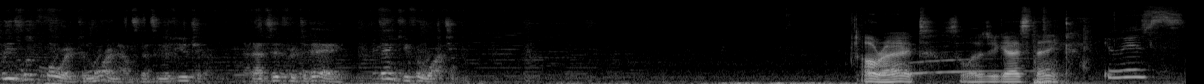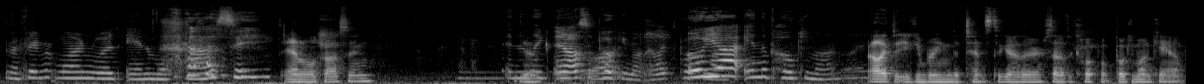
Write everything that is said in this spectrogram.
Please look forward to more announcements in the future. That's it for today. Thank you for watching. All right. So what did you guys think? It was my favorite one was Animal Crossing, Animal Crossing. and Yeah. like And also Pokemon. I like the oh, Pokemon. Oh yeah, and the Pokemon one. I like that you can bring the tents together, set up the co- Pokemon camp,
